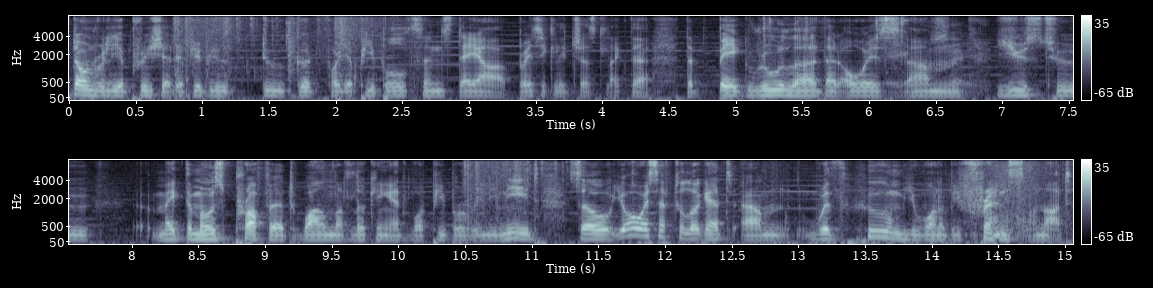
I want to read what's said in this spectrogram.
don't really appreciate if you do, do good for your people, since they are basically just like the, the big ruler that always um, used to make the most profit while not looking at what people really need. So you always have to look at um, with whom you want to be friends or not.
